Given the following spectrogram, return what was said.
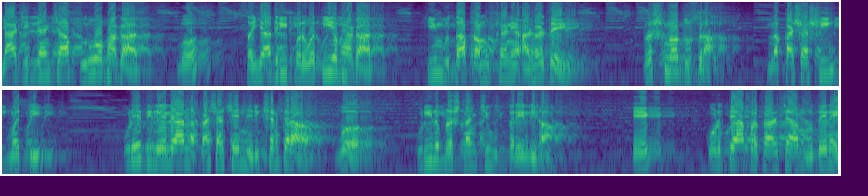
या जिल्ह्यांच्या पूर्व भागात व सह्याद्री पर्वतीय भागात ही मृदा प्रामुख्याने आढळते. प्रश्न दुसरा नकाशाशी मैत्री. पुढे दिलेल्या नकाशाचे निरीक्षण करा व पुढील प्रश्नांची उत्तरे लिहा. एक कोणत्या प्रकारच्या मृदेने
